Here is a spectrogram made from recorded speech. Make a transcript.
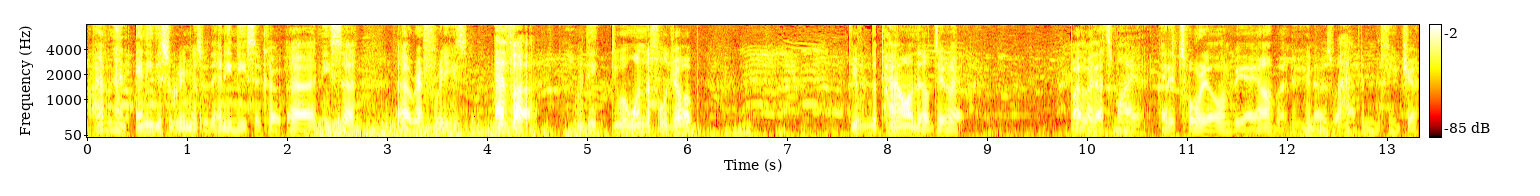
I haven't had any disagreements with any NISA co- uh, NISA uh, referees ever. I mean, they do a wonderful job. Give them the power, they'll do it. By the way, that's my editorial on VAR, but who knows what happened in the future.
